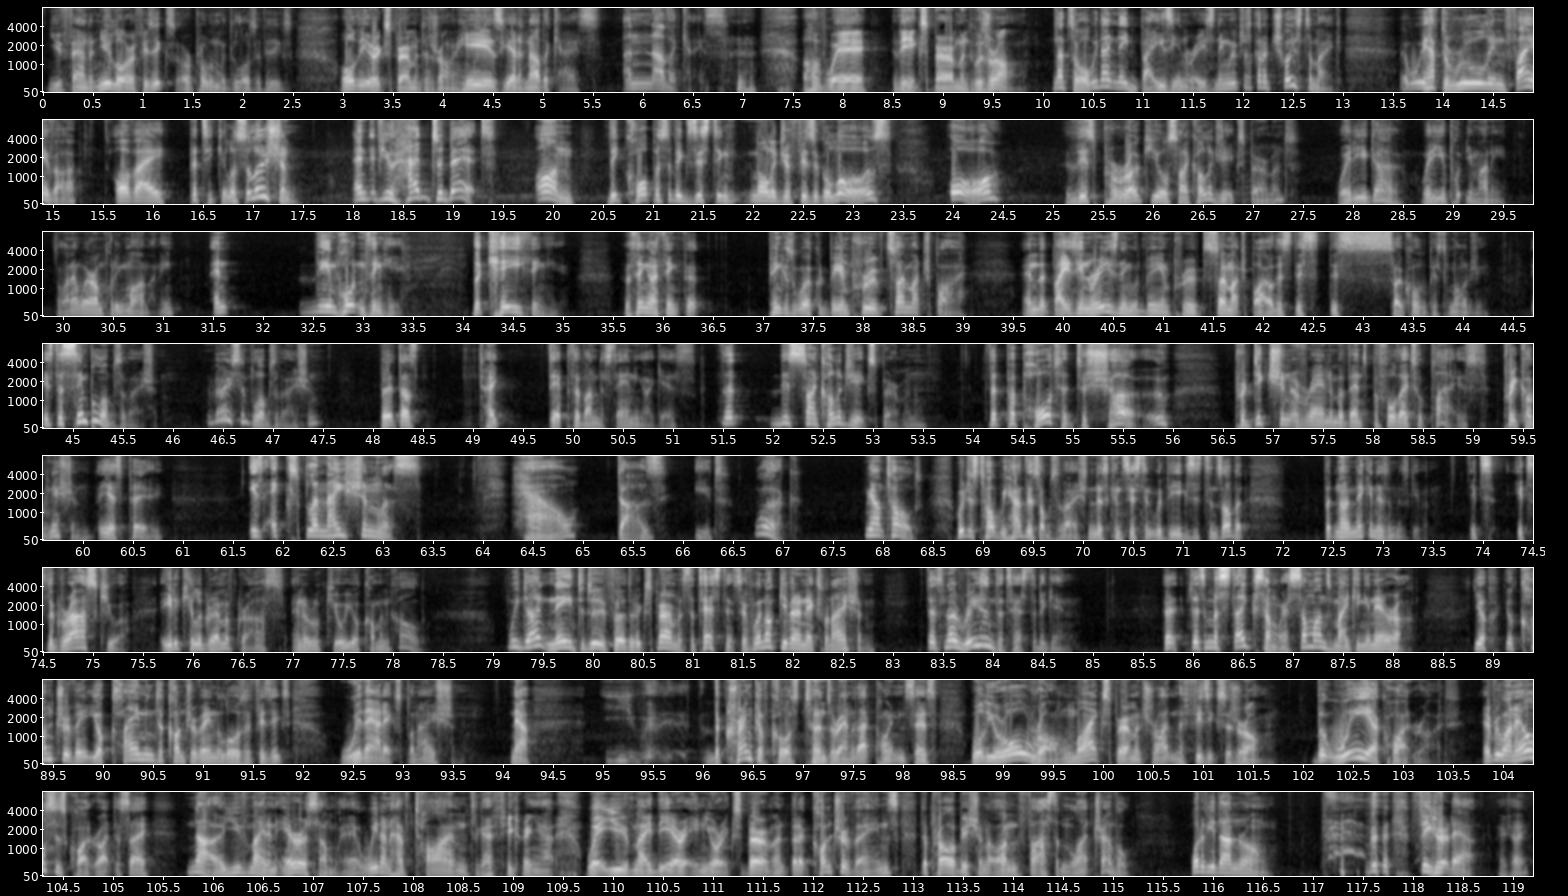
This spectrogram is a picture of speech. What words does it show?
you found a new law of physics or a problem with the laws of physics, or that your experiment is wrong. And here's yet another case, another case of where the experiment was wrong. That's all. We don't need Bayesian reasoning. We've just got a choice to make. We have to rule in favour of a particular solution. And if you had to bet on the corpus of existing knowledge of physical laws or this parochial psychology experiment, where do you go? Where do you put your money? Well, I know where I'm putting my money. And the important thing here, the key thing here, the thing I think that Pinker's work would be improved so much by and that Bayesian reasoning would be improved so much by, or this, this, this so called epistemology, is the simple observation. A very simple observation, but it does take depth of understanding, I guess, that this psychology experiment that purported to show prediction of random events before they took place, precognition, ESP, is explanationless. How does it work? We aren't told. We're just told we have this observation that is consistent with the existence of it, but no mechanism is given. It's, it's the grass cure. Eat a kilogram of grass and it'll cure your common cold. We don't need to do further experiments to test this. If we're not given an explanation, there's no reason to test it again. There's a mistake somewhere. Someone's making an error. You're, you're, contravene, you're claiming to contravene the laws of physics without explanation. Now, you, the crank, of course, turns around at that point and says, Well, you're all wrong. My experiment's right and the physics is wrong. But we are quite right. Everyone else is quite right to say, no, you've made an error somewhere. We don't have time to go figuring out where you've made the error in your experiment, but it contravenes the prohibition on faster than light travel. What have you done wrong? Figure it out. Okay.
